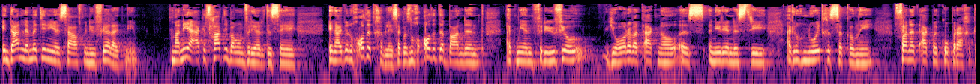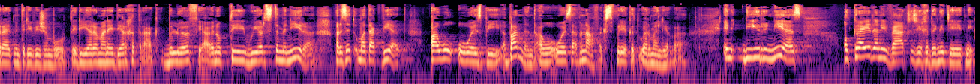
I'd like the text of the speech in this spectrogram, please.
En dan limit jy nie jouself met hoeveelheid nie. Maar nee, ek is glad nie bang om vir die Here te sê en hy het my nog altyd gebless. Ek was nog altyd abundant. Ek meen vir hoeveel jare wat ek nou al is in hierdie industrie, ek het nog nooit gesukkel nie vandat ek my kop reg gekry het met hierdie vision board. Het die Here my net deurgetrek. Ek beloof jou en op die weirdste maniere. Maar dit is omdat ek weet I will always be abundant. I will always have enough. Ek spreek dit oor my lewe. En die ironie is al kry jy dan nie werk soos jy gedink het jy het nie,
